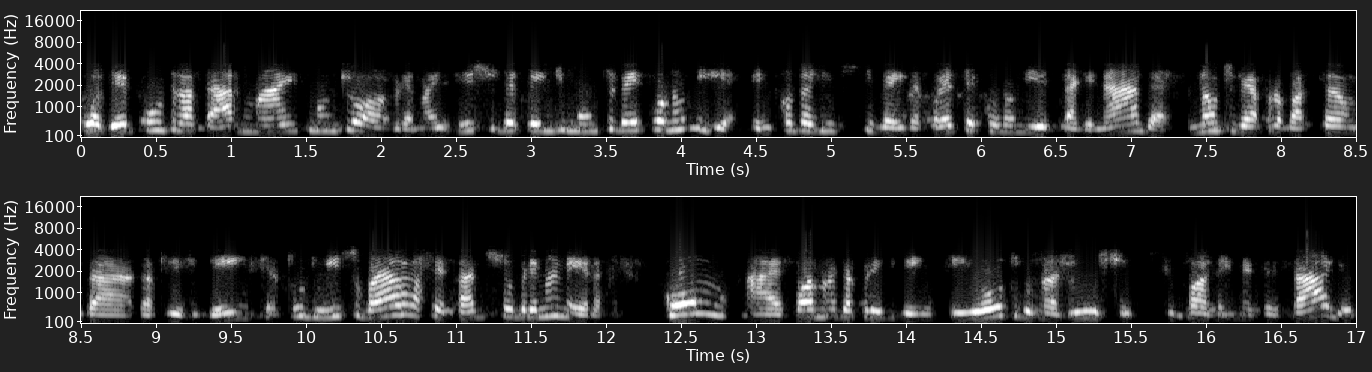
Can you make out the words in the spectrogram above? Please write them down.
poder contratar mais mão de obra, mas isso depende muito da economia. Enquanto a gente estiver ainda com essa economia estagnada, não tiver aprovação da, da Previdência, tudo isso vai afetar de sobremaneira. Com a reforma da Previdência e outros ajustes que se fazem necessários,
